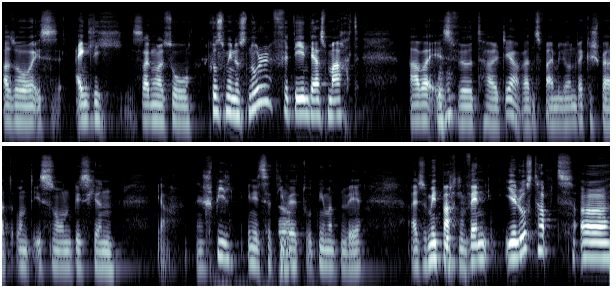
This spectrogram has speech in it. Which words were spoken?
Also ist eigentlich, sagen wir mal so, plus minus null für den, der es macht aber mhm. es wird halt, ja, werden zwei Millionen weggesperrt und ist so ein bisschen, ja, eine Spielinitiative, ja. tut niemandem weh. Also mitmachen. Wenn ihr Lust habt, äh,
